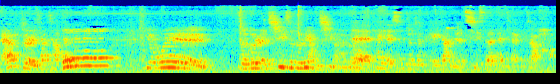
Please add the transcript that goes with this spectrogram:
After 加加哦，有哎，整个人气色就亮起来了。对，它也是就是可以让你的气色看起来比较好。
